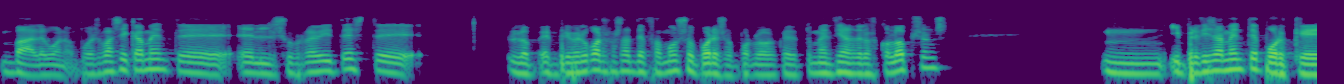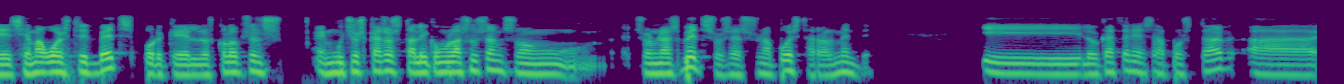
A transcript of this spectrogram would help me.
Vale, bueno, pues básicamente el subreddit este, en primer lugar es bastante famoso por eso, por lo que tú mencionas de los call options. Mm, y precisamente porque se llama Wall Street Bets, porque los call options en muchos casos, tal y como las usan, son, son unas bets, o sea, es una apuesta realmente y lo que hacen es apostar a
